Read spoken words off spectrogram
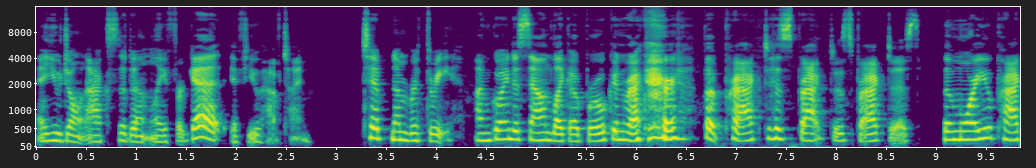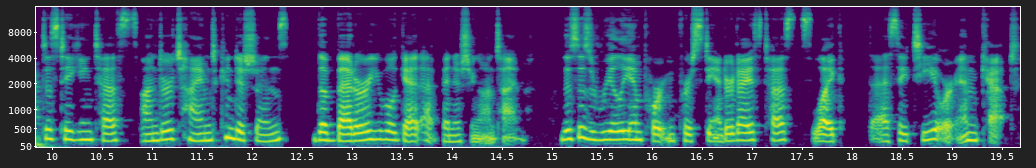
and you don't accidentally forget if you have time. Tip number three I'm going to sound like a broken record, but practice, practice, practice. The more you practice taking tests under timed conditions, the better you will get at finishing on time. This is really important for standardized tests like the SAT or MCAT,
